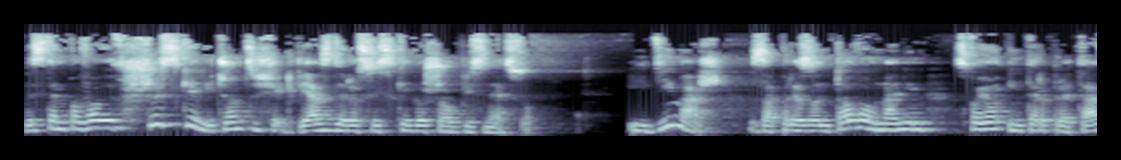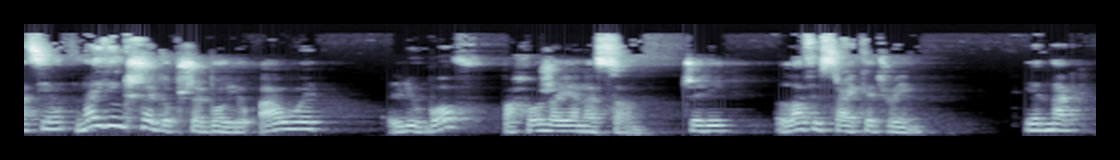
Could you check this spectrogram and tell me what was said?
występowały wszystkie liczące się gwiazdy rosyjskiego show biznesu. I Dimash zaprezentował na nim swoją interpretację największego przeboju Ały Lubow Pachorza Janason, czyli Love is like a Dream. Jednak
